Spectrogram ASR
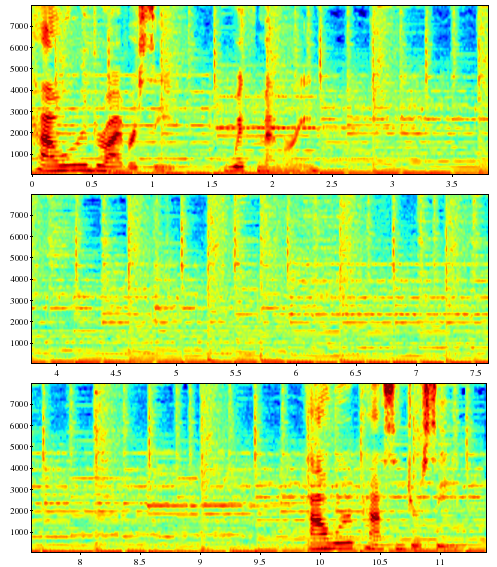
Power driver seat with memory. Power passenger seat.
